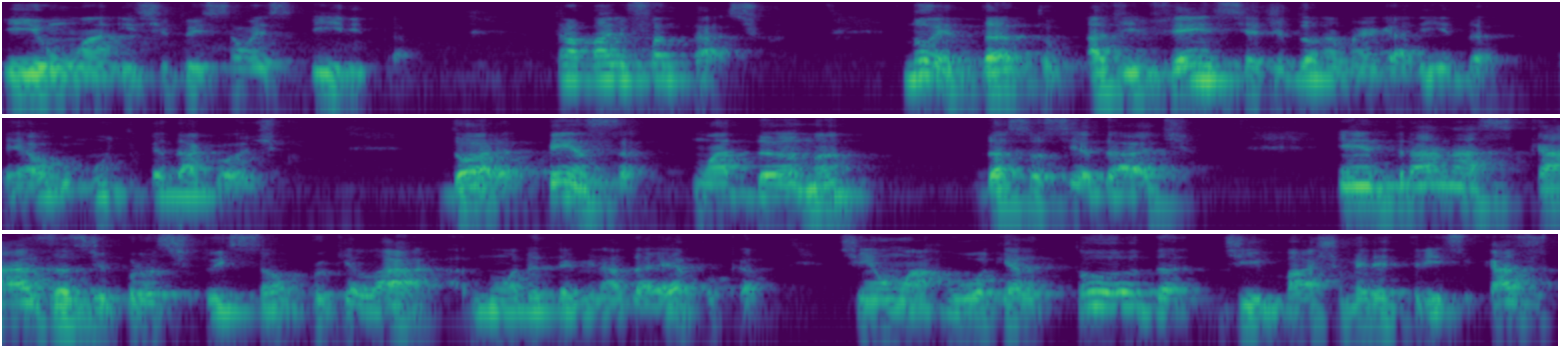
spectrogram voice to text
e uma instituição espírita. Trabalho fantástico. No entanto, a vivência de Dona Margarida é algo muito pedagógico. Dora, pensa uma dama da sociedade entrar nas casas de prostituição, porque lá, numa determinada época, tinha uma rua que era toda de baixo meretrício, casas de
